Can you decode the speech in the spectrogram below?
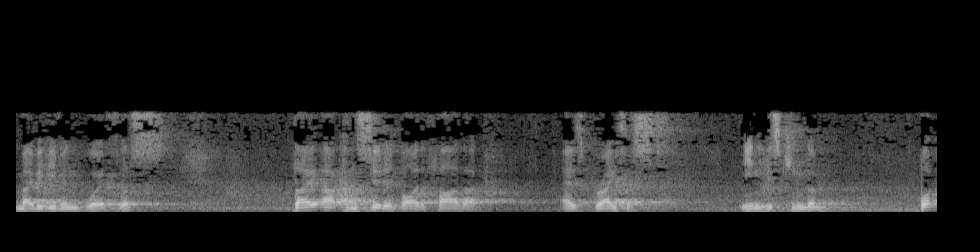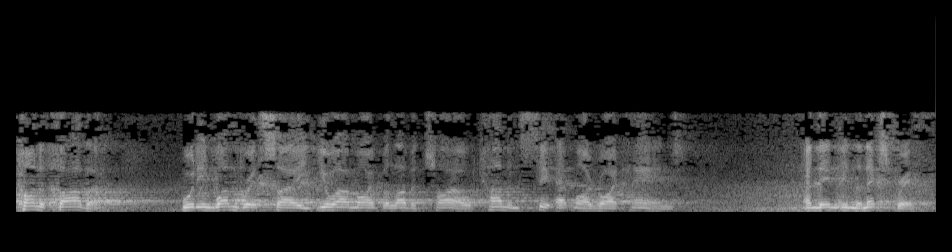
maybe even worthless, they are considered by the Father as greatest in his kingdom. What kind of father would in one breath say, You are my beloved child, come and sit at my right hand, and then in the next breath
